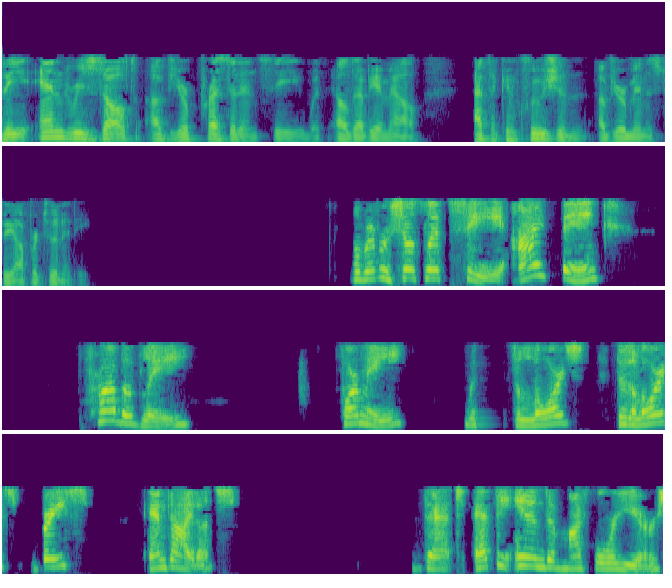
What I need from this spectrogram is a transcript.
the end result of your presidency with LWML at the conclusion of your ministry opportunity? Well, Reverend Schultz, let's see. I think probably for me, with the Lord's, through the Lord's grace and guidance, that at the end of my four years,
